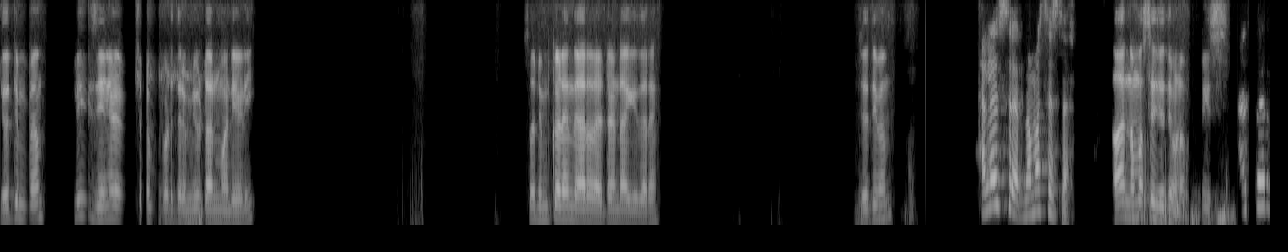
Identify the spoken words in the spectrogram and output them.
ಜ್ಯೋತಿ ಮ್ಯಾಮ್ ಪ್ಲೀಸ್ ಏನ್ ಇಷ್ಟಪಡ್ತೀರಾ? ಮ್ಯೂಟ್ ಆನ್ ಮಾಡಿ ಹೇಳಿ. ಸೊ ನಿಮ್ ಕಡೆಯಿಂದ ಯಾರು ಅಟೆಂಡ್ ಆಗಿದ್ದಾರೆ? ಜ್ಯೋತಿ ಮ್ಯಾಮ್ ಹಲೋ ಸರ್ ನಮಸ್ತೆ ಸರ್ ಹಾ ನಮಸ್ತೆ Jyothi madam please sir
